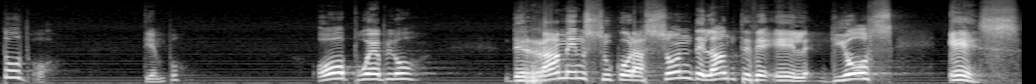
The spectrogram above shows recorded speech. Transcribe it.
todo tiempo. Oh pueblo, derramen su corazón delante de él. Dios es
